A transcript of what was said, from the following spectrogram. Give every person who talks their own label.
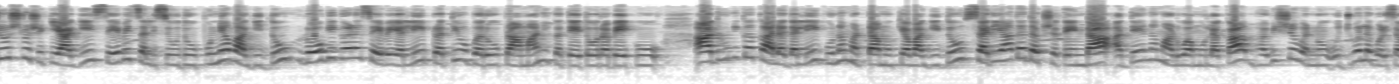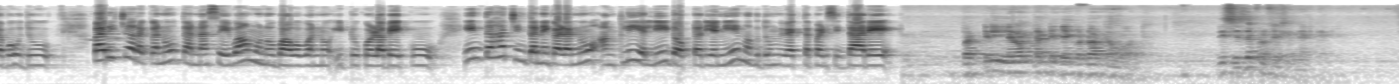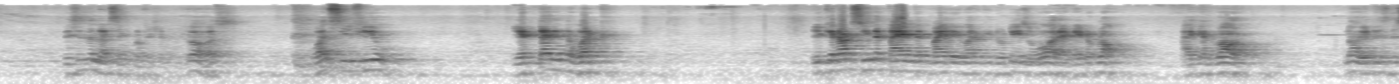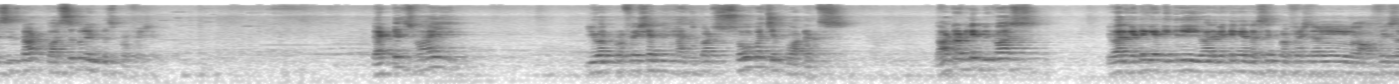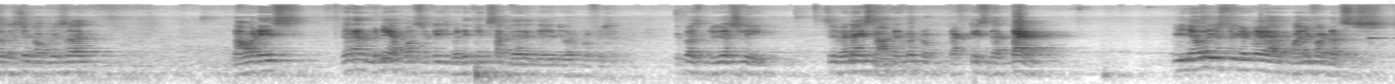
Speaker 1: ಶುಶ್ರೂಷಕಿಯಾಗಿ ಸೇವೆ ಸಲ್ಲಿಸುವುದು ಪುಣ್ಯವಾಗಿದ್ದು, ರೋಗಿಗಳ ಸೇವೆಯಲ್ಲಿ ಪ್ರತಿಯೊಬ್ಬರೂ ಪ್ರಾಮಾಣಿಕತೆ ತೋರಬೇಕು. ಆಧುನಿಕ ಕಾಲದಲ್ಲಿ ಗುಣಮಟ್ಟ ಮುಖ್ಯವಾಗಿದ್ದು, ಸರಿಯಾದ ದಕ್ಷತೆಯಿಂದ ಅಧ್ಯಯನ ಮಾಡುವ ಮೂಲಕ ಭವಿಷ್ಯವನ್ನು ಉಜ್ವಲಗೊಳಿಸಬಹುದು. ಪರಿಚಾರಕನು ತನ್ನ ಸೇವಾ ಮನೋಭಾವವನ್ನು ಇಟ್ಟುಕೊಳ್ಳಬೇಕು. ಇಂತಹ ಚಿಂತನೆಗಳನ್ನು ಅಂಕ್ಲಿಯಲ್ಲಿ ಡಾಕ್ಟರ್ ಎನ್. ಎ. ಮಗದುಂ ವ್ಯಕ್ತಪಡಿಸಿದ್ದಾರೆ.
Speaker 2: This is the nursing profession. Because once if you enter in the work, you cannot see the time that my work duty is over at 8 o'clock. I can go out. No, it is, this is not possible in this profession. That is why your profession has got so much importance. Not only because you are getting a degree, you are getting a nursing professional officer, nursing officer. Nowadays, there are many opportunities, many things are there in, the, in your profession. Because previously, see, when I started my practice that time, we never used to get a qualified nurses.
